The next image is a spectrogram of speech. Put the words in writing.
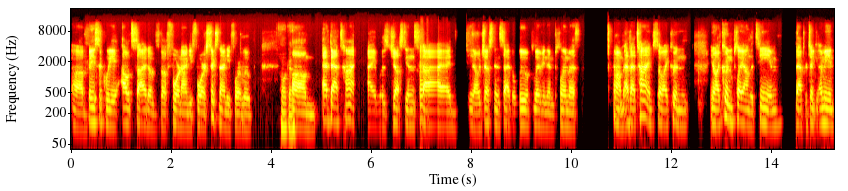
uh, basically outside of the 494, 694 loop. Okay. Um, at that time, I was just inside, you know, just inside the loop, living in Plymouth. Um, at that time, so I couldn't, you know, I couldn't play on the team that particular. I mean,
